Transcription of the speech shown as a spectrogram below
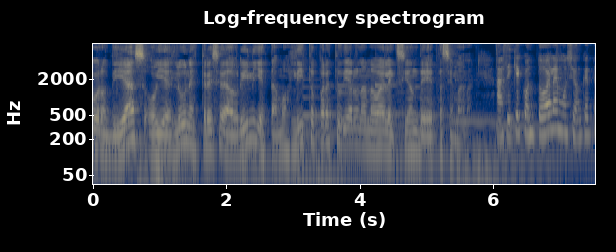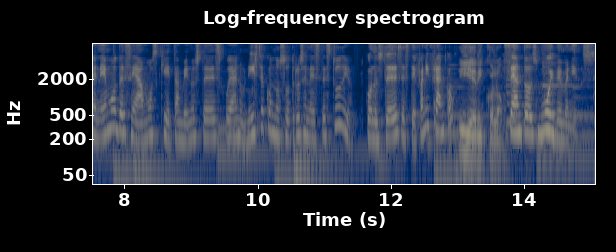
buenos días. Hoy es lunes 13 de abril y estamos listos para estudiar una nueva lección de esta semana. Así que con toda la emoción que tenemos, deseamos que también ustedes puedan unirse con nosotros en este estudio. Con ustedes, Stephanie Franco y Eric Colón. Sean todos muy bienvenidos.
